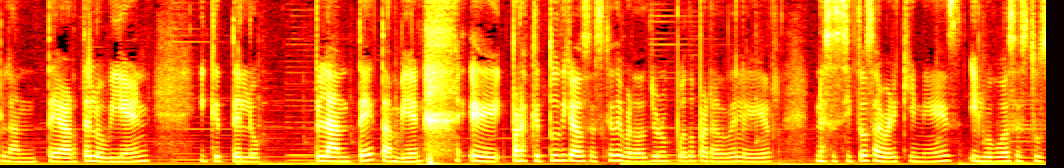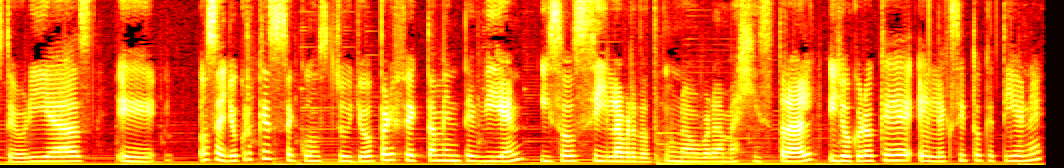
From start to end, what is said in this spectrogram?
planteártelo bien y que te lo plante también eh, para que tú digas es que de verdad yo no puedo parar de leer necesito saber quién es y luego haces tus teorías eh, o sea, yo creo que se construyó perfectamente bien. Hizo, sí, la verdad, una obra magistral. Y yo creo que el éxito que tiene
